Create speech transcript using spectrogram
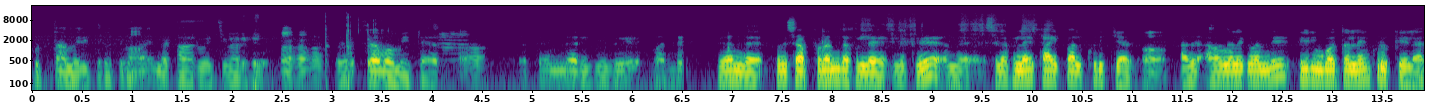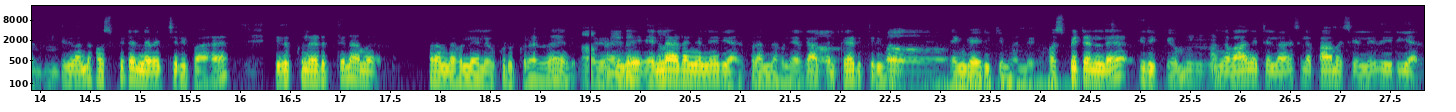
குத்தாம இருக்கிறதுக்கு தான் இந்த கவர் வச்சு வருகிறது. தெர்மோமீட்டர் ஆ. என்ன இருக்குது வந்து அந்த புதுசா பிறந்த பிள்ளைகளுக்கு அந்த சில பிள்ளை தாய்ப்பால் குடிக்காது. அது அவங்களுக்கு வந்து ஃபீடிங் போத்தல்லையும் கொடுக்க இயலாது இது வந்து ஹாஸ்பிட்டல்ல வச்சிருப்பாங்க. இதுக்குள்ள எடுத்து நாம பிறந்த பிள்ளைகளுக்கு கொடுக்கறது தான் இது. இது வந்து எல்லா இடங்கள்லயும் இருக்காது. பிறந்த பிள்ளைகளுக்கு அக்கள் தேடி திரிவாங்க. எங்க இருக்கும் ஹாஸ்பிட்டல்ல இருக்கும். அங்க வாங்க செல்வாங்க. சில ஃபார்மசியில் இது இருக்காது.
